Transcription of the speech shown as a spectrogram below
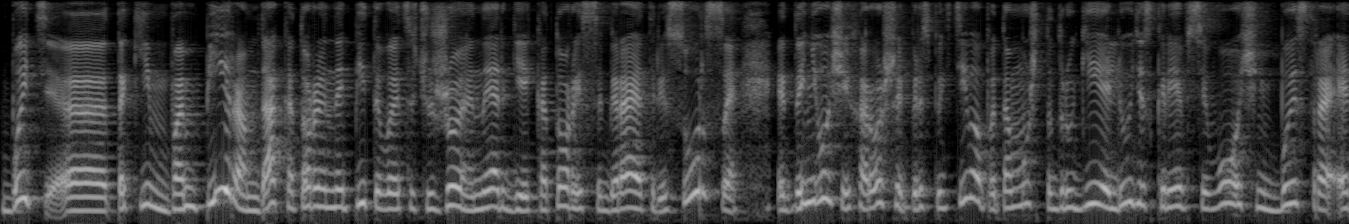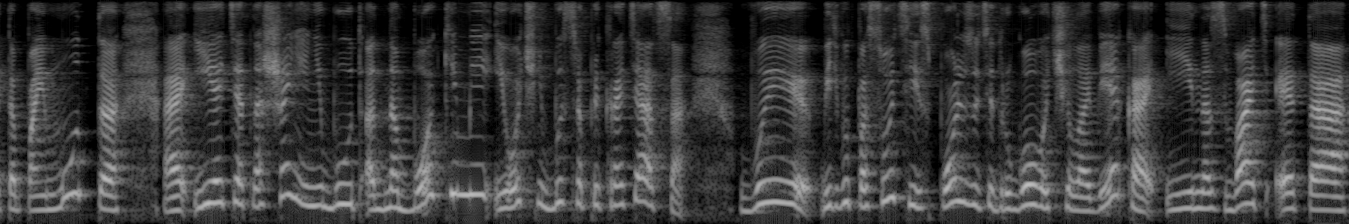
Быть э, таким вампиром, да, который напитывается чужой энергией, который собирает ресурсы, это не очень хорошая перспектива, потому что другие люди, скорее всего, очень быстро это поймут, э, и эти отношения не будут однобокими и очень быстро прекратятся. Вы, ведь вы, по сути, используете другого человека, и назвать это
